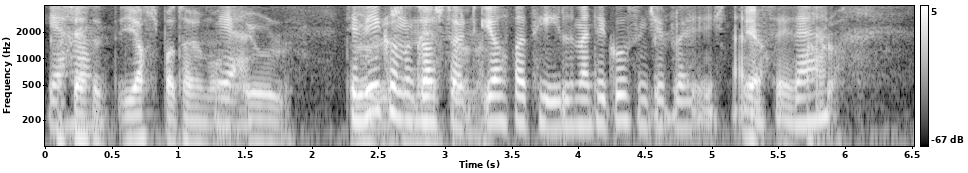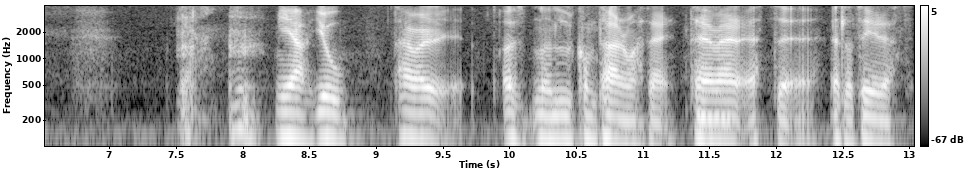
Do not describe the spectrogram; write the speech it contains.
ja. Jag ser att hjälpa ta honom ur Det vi kunde gå så hjälpa till men det går som ju blir inte det så ja. Ja, jo, det var en liten kommentar om att det. Det var ett ett laterat.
